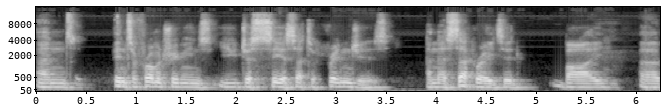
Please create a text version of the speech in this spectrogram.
And interferometry means you just see a set of fringes, and they're separated by uh,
